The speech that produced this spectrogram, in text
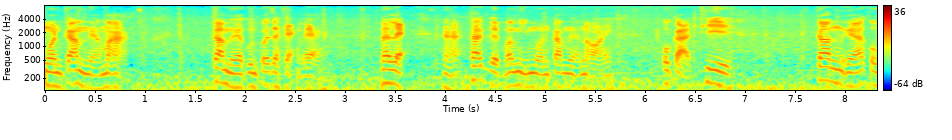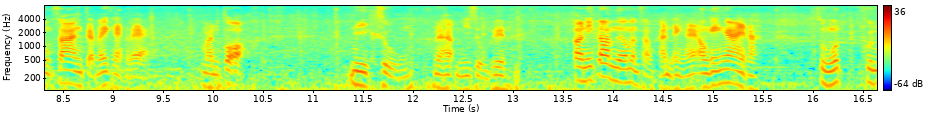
มวลกล้ามเนื้อมาก กล้ามเนื้อคุณก็จะแข็งแรงนั่นแหละนะฮะถ้าเกิดว่ามีมวลกล้ามเนื้อน้อย โอกาสที่กล้ามเนื้อโครงสร้างจะไม่แข็งแรง มันก็ มีสูงนะครับมีสูงขึ้นคราวนี้กล้ามเนื้อมันสำคัญยังไงเอาง่ายๆนะสมมุติคุณ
